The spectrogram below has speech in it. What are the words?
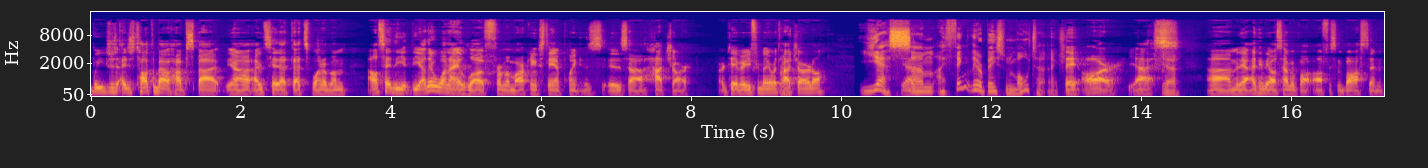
we just I just talked about HubSpot. Yeah, I would say that that's one of them. I'll say the the other one I love from a marketing standpoint is is uh, Hotjar Or Dave, are you familiar with Right. Hotjar at all? Yes, Yeah. um, I think they're based in Malta, actually. They are, yes. Yeah. Um, they, I think they also have a bo- office in Boston.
